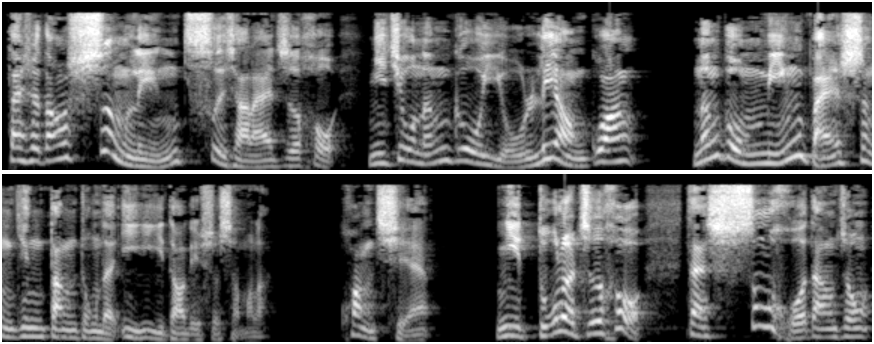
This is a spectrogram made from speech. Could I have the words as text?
但是当圣灵赐下来之后，你就能够有亮光，能够明白圣经当中的意义到底是什么了。况且你读了之后，在生活当中，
